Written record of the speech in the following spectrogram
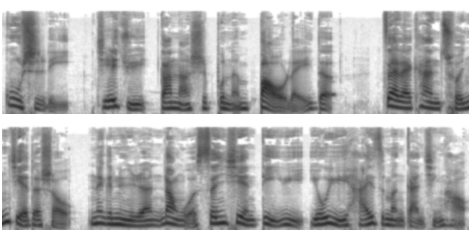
故事里，结局当然是不能爆雷的。再来看纯洁的手，那个女人让我深陷地狱。由于孩子们感情好，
